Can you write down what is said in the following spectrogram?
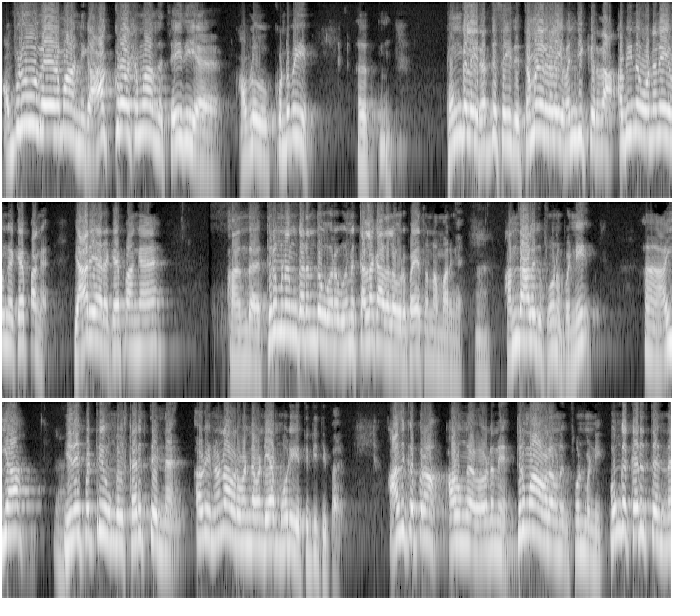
அவ்வளோ வேகமாக இன்றைக்கி ஆக்ரோஷமாக அந்த செய்தியை அவ்வளோ கொண்டு போய் பொங்கலை ரத்து செய்து தமிழர்களை வஞ்சிக்கிறதா? அப்படின்னு உடனே இவங்க கேட்பாங்க. யார் யாரை கேட்பாங்க? அந்த திருமணம் கடந்த உறவுன்னு கள்ளக்காதல ஒரு பையன் சொன்ன பாருங்க. அந்த ஆளுக்கு போனை பண்ணி "அஹ், ஐயா இதை பற்றி உங்கள் கருத்து என்ன? அப்படின்னா அவர் வண்ட வண்டியா மோடியை திட்டி திப்பாரு அதுக்கப்புறம் அவங்க உடனே திருமாவளவனுக்கு ஃபோன் பண்ணி உங்க கருத்து என்ன?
